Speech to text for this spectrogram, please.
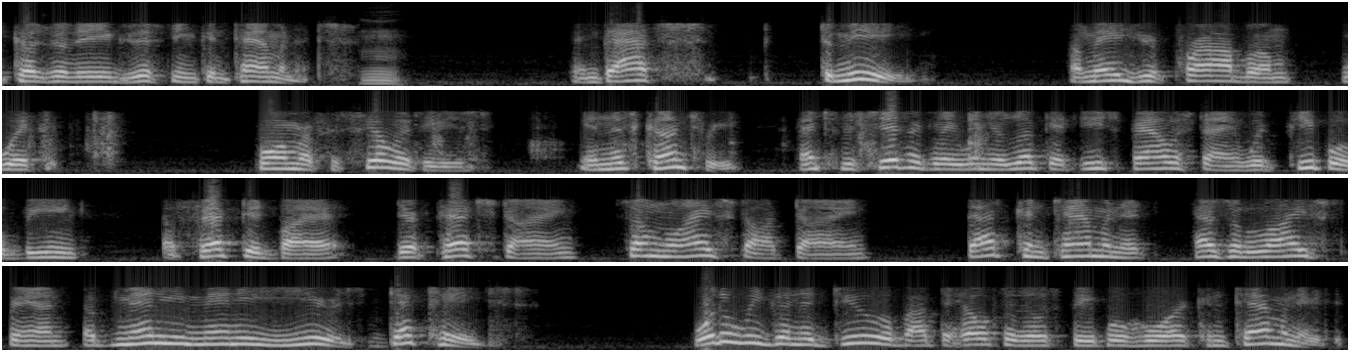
Because of the existing contaminants. Hmm. And that's, to me, a major problem with former facilities in this country. And specifically, when you look at East Palestine, with people being affected by it, their pets dying, some livestock dying, that contaminant has a lifespan of many, many years, decades. What are we going to do about the health of those people who are contaminated?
